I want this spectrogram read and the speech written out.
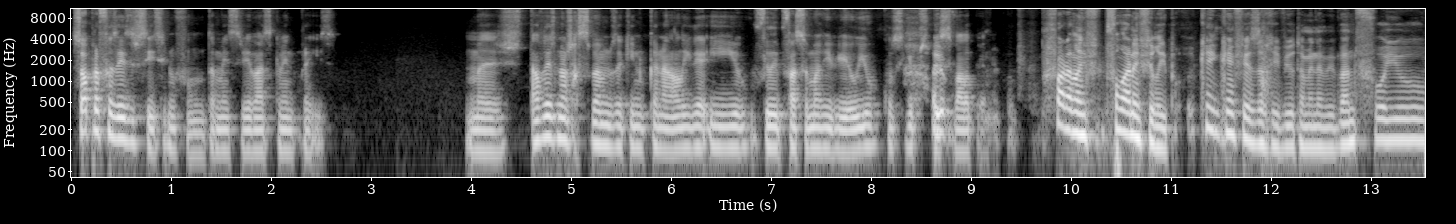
Só para fazer exercício, no fundo, também seria basicamente para isso. Mas talvez nós recebamos aqui no canal e, e o Filipe faça uma review e eu consiga perceber Olha, se vale a pena. Por falar em, por falar em Filipe, quem, quem fez a review também da Mi Band foi o,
